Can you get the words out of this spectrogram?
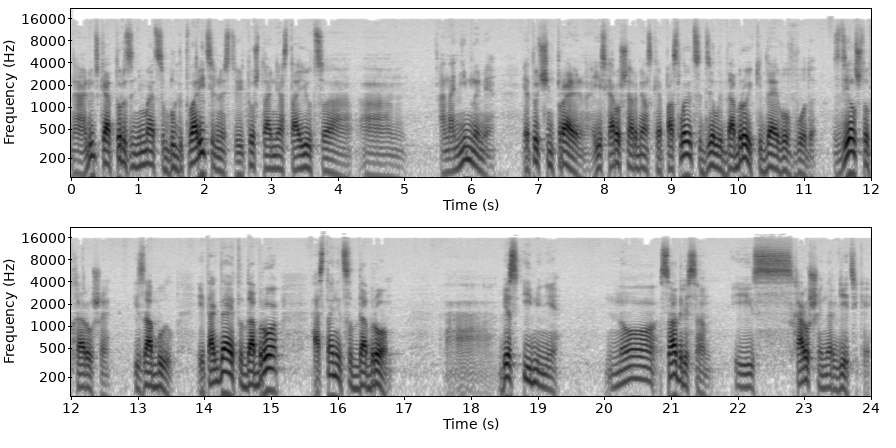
А люди, которые занимаются благотворительностью, и то, что они остаются э, анонимными, это очень правильно. Есть хорошая армянская пословица «делай добро и кидай его в воду». Сделал что-то хорошее и забыл. И тогда это добро останется добром, без имени, но с адресом и с хорошей энергетикой.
